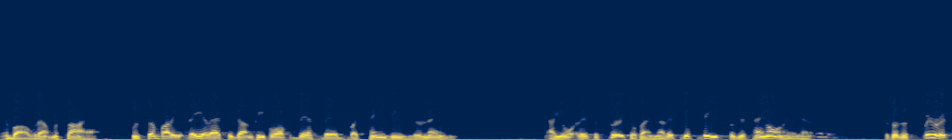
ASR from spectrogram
involved, without Messiah, when somebody, they have actually gotten people off of deathbeds by changing their name. Now, you it's a spiritual thing. Now, this gets deep, so just hang on here a minute. Because the Spirit,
